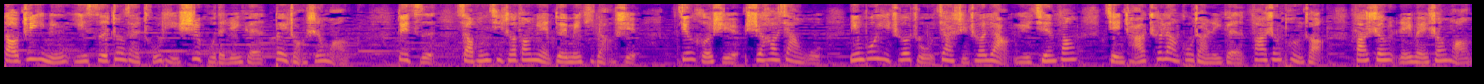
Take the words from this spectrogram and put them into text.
导致一名疑似正在处理事故的人员被撞身亡。对此，小鹏汽车方面对媒体表示，经核实，十号下午，宁波一车主驾驶车辆与前方检查车辆故障人员发生碰撞，发生人员伤亡。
